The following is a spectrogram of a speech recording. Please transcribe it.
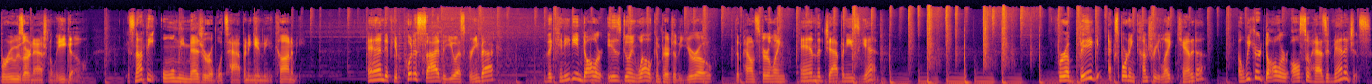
bruise our national ego. It's not the only measure of what's happening in the economy. And if you put aside the US greenback, the Canadian dollar is doing well compared to the euro, the pound sterling, and the Japanese yen. For a big exporting country like Canada, a weaker dollar also has advantages.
